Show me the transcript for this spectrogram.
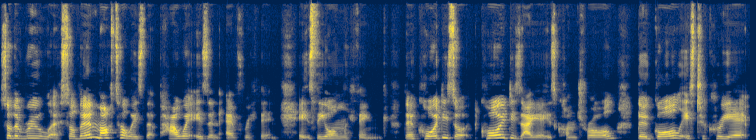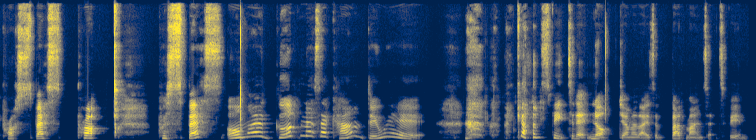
So the ruler, so their motto is that power isn't everything, it's the only thing. Their core, core desire is control. Their goal is to create prospect. Pro- Prospes. Oh my goodness, I can't do it. I can't speak today. No, Gemma, that is a bad mindset to be in.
